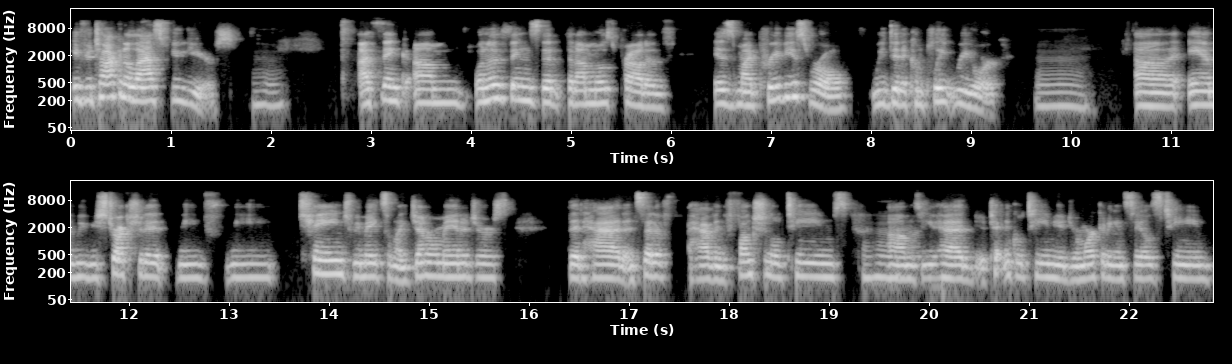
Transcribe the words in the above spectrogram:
if you're talking the last few years, mm-hmm. I think um, one of the things that, that I'm most proud of is my previous role. We did a complete reorg. Mm. Uh, and we restructured it. We've we changed. We made some like general managers that had instead of having functional teams, mm-hmm. um, so you had your technical team, you had your marketing and sales team.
